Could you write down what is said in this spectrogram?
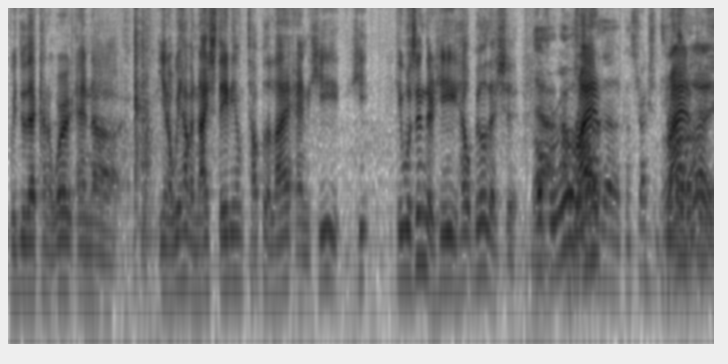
we do that kind of work, and uh, you know, we have a nice stadium, top of the line, and he he. He was in there. He helped build that shit. yeah, for real? Brian- the construction team. Brian, Oh, nice.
